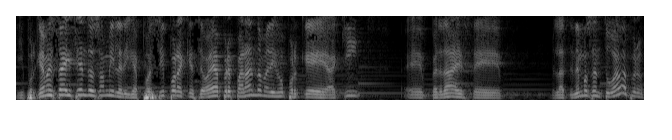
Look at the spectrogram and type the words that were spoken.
¿Y por qué me está diciendo eso a mí? Le dije, pues sí, para que se vaya preparando, me dijo, porque aquí, eh, ¿verdad? Este, la tenemos entubada, pero...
